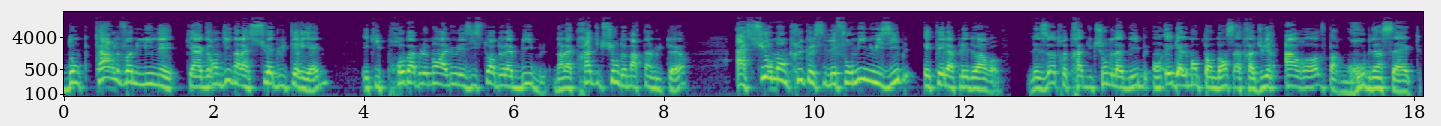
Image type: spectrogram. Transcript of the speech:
Donc, Karl von Linné, qui a grandi dans la Suède luthérienne et qui probablement a lu les histoires de la Bible dans la traduction de Martin Luther, a sûrement cru que les fourmis nuisibles étaient la plaie de Harov. Les autres traductions de la Bible ont également tendance à traduire Harov par groupe d'insectes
